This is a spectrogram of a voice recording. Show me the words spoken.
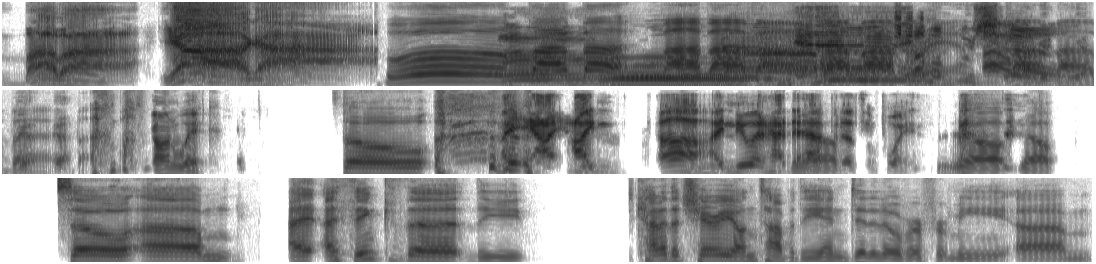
Baba Yaga. Whoa, ba ba ba ba ba ba ba Yeah, ba Babushka. ba ba ba ba. John Wick. So I, I, I, uh, I knew it had to Yeah. happen at some point. yeah, yeah. So um I I think the the kind of the cherry on top at the end did it over for me. Um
